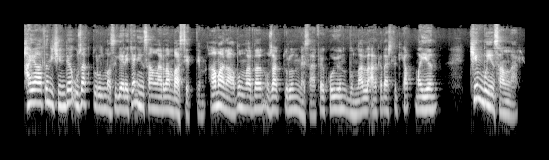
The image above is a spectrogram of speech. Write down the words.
hayatın içinde uzak durulması gereken insanlardan bahsettim. Aman ha bunlardan uzak durun, mesafe koyun, bunlarla arkadaşlık yapmayın. Kim bu insanlar?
